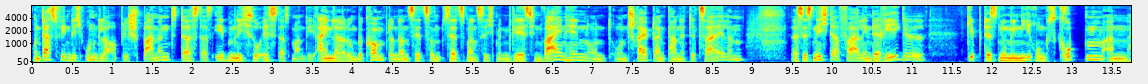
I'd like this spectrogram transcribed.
Und das finde ich unglaublich spannend, dass das eben nicht so ist, dass man die Einladung bekommt und dann setzt, setzt man sich mit einem Gläschen Wein hin und, und schreibt ein paar nette Zeilen. Das ist nicht der Fall. In der Regel gibt es Nominierungsgruppen an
